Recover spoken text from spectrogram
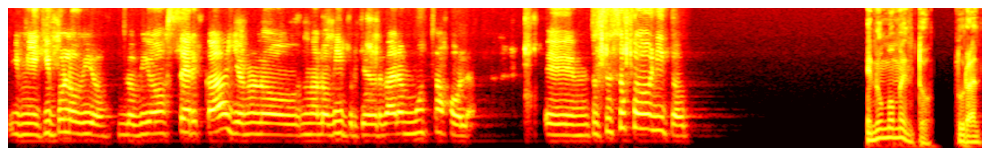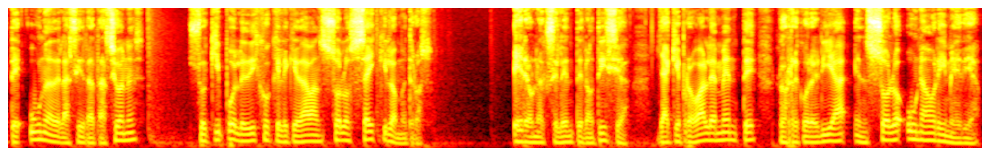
y mi equipo lo vio, lo vio cerca, yo no lo, no lo vi porque de verdad eran muchas olas. Eh, entonces eso fue bonito. En un momento, durante una de las hidrataciones, su equipo le dijo que le quedaban solo 6 kilómetros. Era una excelente noticia, ya que probablemente lo recorrería en solo una hora y media.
